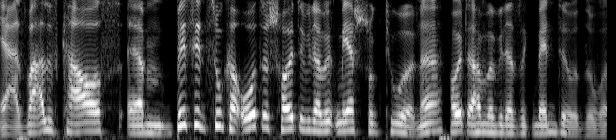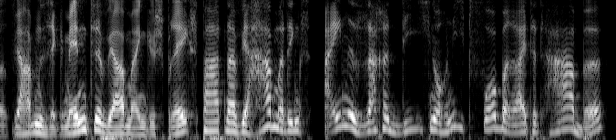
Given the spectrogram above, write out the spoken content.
Ja, es war alles Chaos. Ähm, bisschen zu chaotisch, heute wieder mit mehr Struktur, ne? Heute haben wir wieder Segmente und sowas. Wir haben Segmente, wir haben einen Gesprächspartner, wir haben allerdings eine Sache, die ich noch nicht vorbereitet habe.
